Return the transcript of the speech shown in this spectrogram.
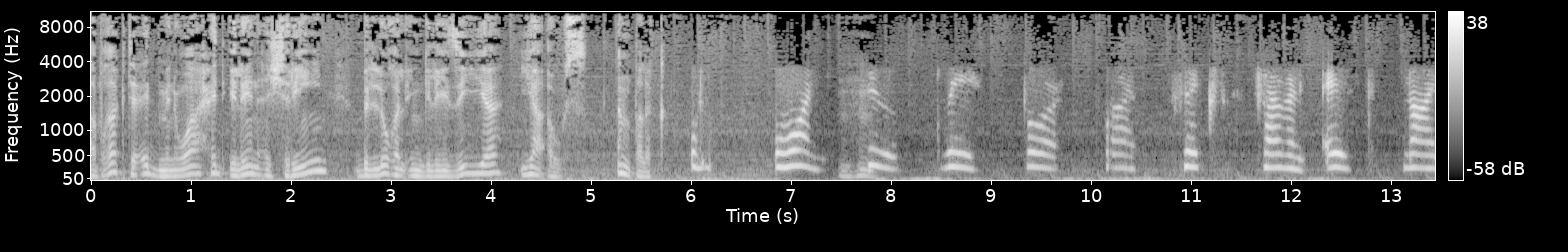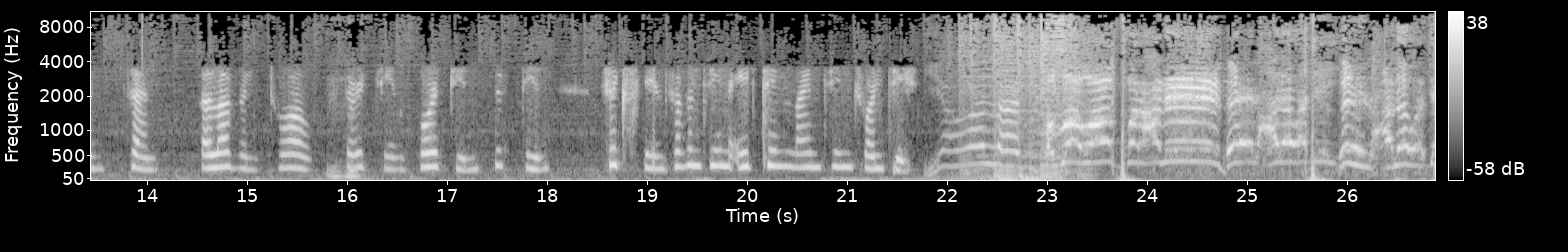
أبغاك تعد من واحد إلين عشرين باللغة الإنجليزية يا أوس. انطلق. 1 2 3 4 5 6 7 8 9 10 11 12 13 14 15 16 17 18 19 20 يا ولد! الله أكبر عليك! إيه الحلاوة دي؟ إيه الحلاوة دي؟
